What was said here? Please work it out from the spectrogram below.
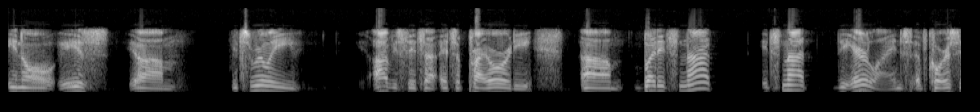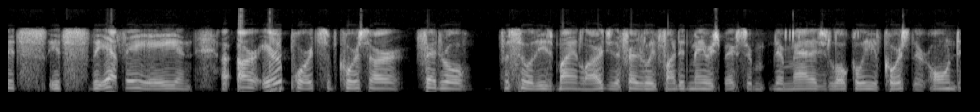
you know, is um, it's really obviously it's a it's a priority, um, but it's not it's not the airlines. Of course, it's it's the FAA and our airports. Of course, are federal facilities by and large. They're federally funded in many respects. They're, they're managed locally. Of course, they're owned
